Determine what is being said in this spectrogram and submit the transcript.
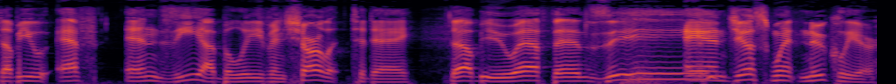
WFNZ, I believe, in Charlotte today. WFNZ. and just went nuclear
